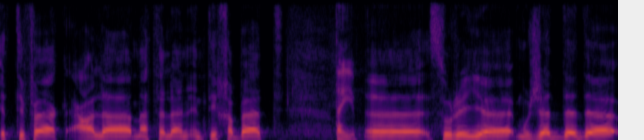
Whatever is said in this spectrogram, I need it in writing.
لاتفاق على مثلا انتخابات طيب. آه، سورية مجددة.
